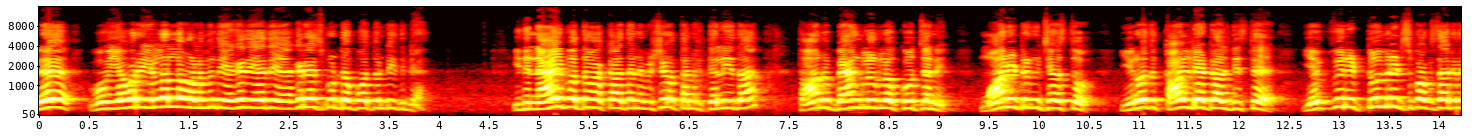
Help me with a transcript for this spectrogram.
లే ఓ- ఎవరి ఇళ్ళల్లో వాళ్ళ మీద ఎగరి ఎగరేసుకుంటూ పోతుంటే ఇది ఇది న్యాయబద్ధమా కాదనే విషయం తనకు తెలియదా తాను బెంగళూరులో కూర్చొని మానిటరింగ్ చేస్తూ ఈరోజు కాల్ డేటాలు తీస్తే ఎవ్రీ టూ మినిట్స్కి ఒకసారి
